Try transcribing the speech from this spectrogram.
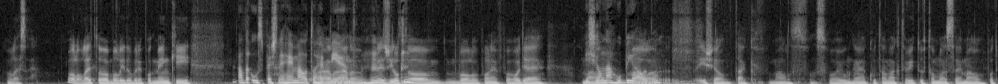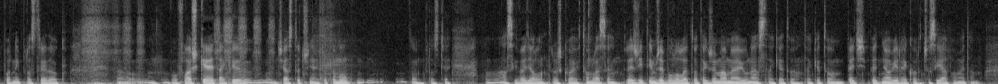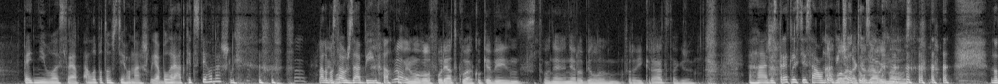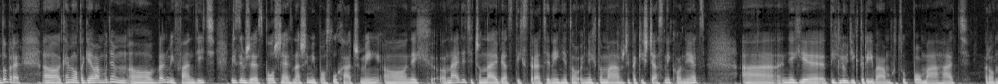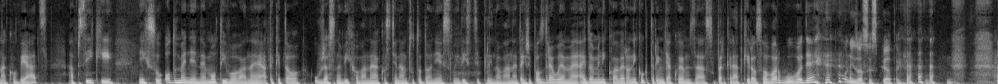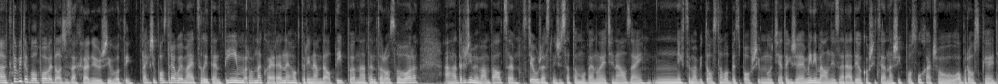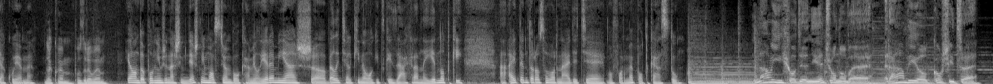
v lese. Bolo leto, boli dobré podmienky. Ale úspešne, hej, malo to happy áno, end. Áno, mm-hmm. prežil to, bol úplne v pohode. Mal, išiel na huby, mal, alebo? Išiel tak, mal svoju nejakú tam aktivitu v tom lese, mal podporný prostriedok e, vo flaške, tak e, čiastočne aj to tomu to proste asi vedel trošku aj v tom lese prežiť tým, že bolo leto, takže máme aj u nás takéto, takéto 5-dňový rekord, čo si ja pamätám. 5 dní v lese, ale potom ste ho našli. A bol rád, keď ste ho našli? Alebo sa už zabýval? Pravím, ho bol v poriadku, ako keby to ne, nerobil prvýkrát, takže... Aha, že stretli ste sa on to a vy bola čo taká tu? zaujímavosť. no dobre, uh, Kamil, tak ja vám budem uh, veľmi fandiť. Myslím, že spoločne aj s našimi poslucháčmi uh, nech nájdete čo najviac tých stratených, nech to, nech to má vždy taký šťastný koniec a nech je tých ľudí, ktorí vám chcú pomáhať rovnako viac a psíky nech sú odmenené, motivované a takéto úžasné vychované, ako ste nám tuto doniesli, disciplinované. Takže pozdravujeme aj Dominiku a Veroniku, ktorým ďakujem za super krátky rozhovor v úvode. Oni zase spia, takže... a kto by to bol povedal, že zachraňujú životy. Takže pozdravujeme aj celý ten tým, rovnako aj Reného, ktorý nám dal tip na tento rozhovor a držíme vám palce. Ste úžasní, že sa tomu venujete naozaj. Nechcem, aby to ostalo bez povšimnutia, takže minimálne za Rádio Košice a našich poslucháčov obrovské ďakujeme. Ďakujem, pozdravujem. Ja len doplním, že našim dnešným hostom bol Kamil Jeremiáš, e, veliteľ kinologickej záchrannej jednotky a aj tento rozhovor nájdete vo forme podcastu. Na východe niečo nové. Rádio Košice.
